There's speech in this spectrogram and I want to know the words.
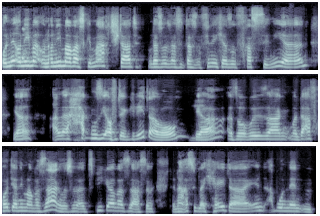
Und, und, nie mal, und noch nie mal was gemacht, statt, und das, das, das finde ich ja so faszinierend, ja, alle hacken sie auf der Greta rum, mhm. ja, also wo sie sagen, man darf heute ja nicht mal was sagen, dass wenn du als Speaker was sagst, dann, dann hast du gleich Hater, Abonnenten.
